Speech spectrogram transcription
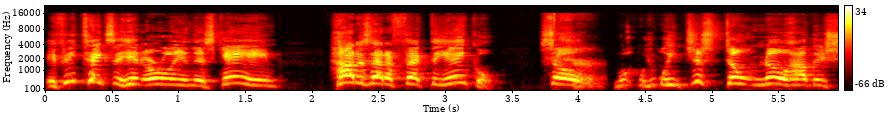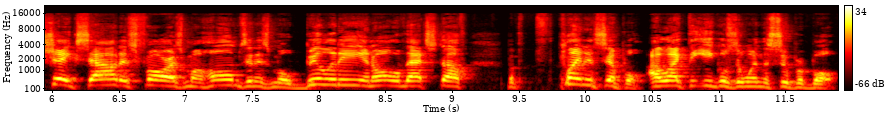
if he takes a hit early in this game, how does that affect the ankle? So Sure. w- we just don't know how this shakes out as far as Mahomes and his mobility and all of that stuff. But plain and simple, I like the Eagles to win the Super Bowl.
